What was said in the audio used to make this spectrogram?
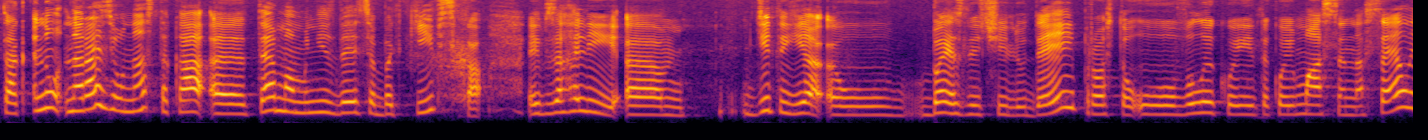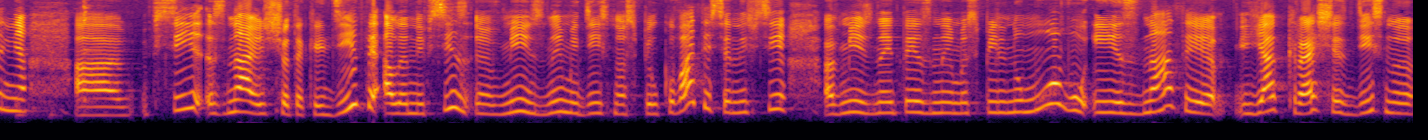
Так, ну наразі у нас така е, тема, мені здається, батьківська. І взагалі. Е, Діти є е, у безлічі людей, просто у великої такої маси населення. Всі знають, що таке діти, але не всі е, вміють з ними дійсно спілкуватися, не всі вміють знайти з ними спільну мову і знати, як краще дійсно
